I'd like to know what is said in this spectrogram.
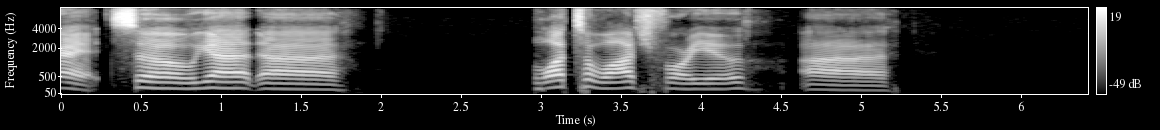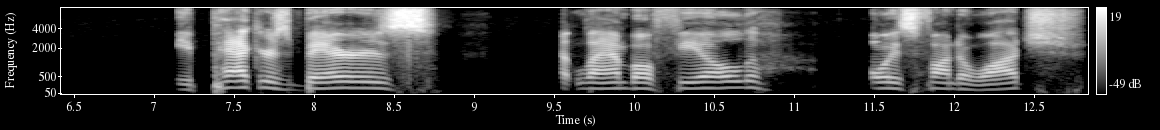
All right, so we got uh, what to watch for you. Uh, the Packers Bears at Lambeau Field, always fun to watch.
